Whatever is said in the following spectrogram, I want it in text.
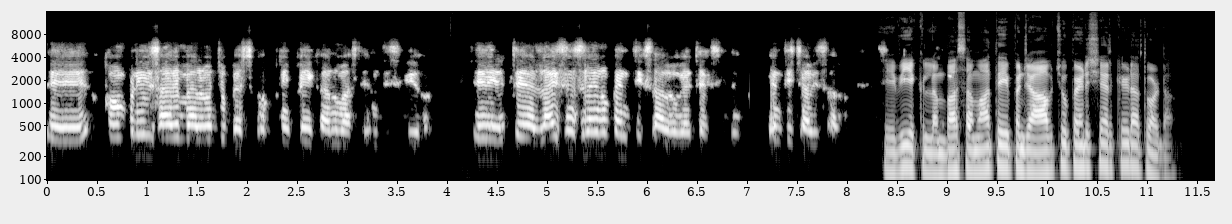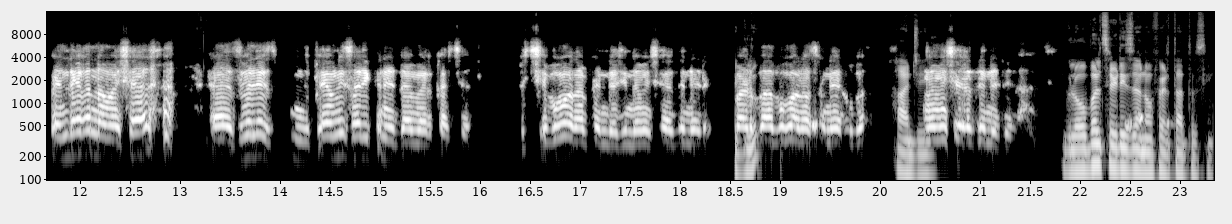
ਤੇ ਕੰਪਨੀ ਵੀ ਸਾਰੇ ਮੈਲਬਨ ਚੋਂ ਬੈਸਟ ਕੰਪਨੀ ਪੇ ਕਰਨ ਵਾਸਤੇ ਹੁੰਦੀ ਸੀਗੀ। ਤੇ ਤੇ ਲਾਇਸੈਂਸ ਲੈਣ ਨੂੰ 35 ਸਾਲ ਹੋ ਗਏ ਟੈਕਸੀ ਦੇ 35 40 ਸਾਲ ਇਹ ਵੀ ਇੱਕ ਲੰਬਾ ਸਮਾਂ ਤੇ ਪੰਜਾਬ ਚੋਂ ਪਿੰਡ ਸ਼ਹਿਰ ਕਿਹੜਾ ਤੁਹਾਡਾ? ਪਿੰਡ ਹੈਗਾ ਨਵਾਂ ਸ਼ਹਿਰ। ਇਸ ਵੇਲੇ ਫੈਮਿਲੀ ਸਾਰੀ ਕੈਨੇਡਾ ਅਮਰੀਕਾ ਚ ਪਿੱਛੇ ਬਗਾਨਾ ਪਿੰਡ ਹੈ ਜੀ ਨਵੇਂ ਸ਼ਹਿਰ ਦੇ ਨੇੜੇ। ਬੜਬਾ ਬਗਾਨਾ ਸੁਣਿਆ ਹੋਊਗਾ। ਹਾਂਜੀ। ਨਵੇਂ ਸ਼ਹਿਰ ਦੇ ਨੇੜੇ। ਗਲੋਬਲ ਸਿਟੀਜ਼ਨ ਹੋ ਫਿਰ ਤਾਂ ਤੁਸੀਂ।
